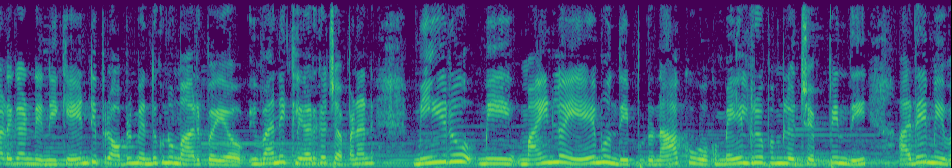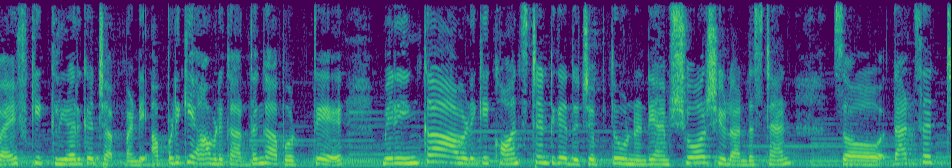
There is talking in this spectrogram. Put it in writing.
అడగండి నీకేంటి ప్రాబ్లం ఎందుకు నువ్వు మారిపోయావు? ఇవన్నీ క్లియర్గా చెప్పడానికి మీరు మీ మైండ్లో ఏముంది? ఇప్పుడు నాకు ఒక మెయిల్ రూపంలో చెప్పింది అదే మీ వైఫ్కి క్లియర్గా చెప్పండి. అప్పటికి ఆవిడకి అర్థం కాకపోతే మీరు ఇంకా ఆవిడకి కాన్స్టెంట్గా ఇది చెప్తూ ఉండండి. I'm sure she will understand so that's it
